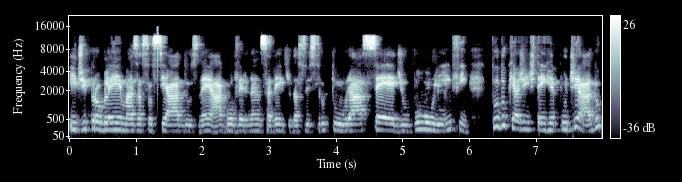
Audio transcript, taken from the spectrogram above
e de problemas associados né, à governança dentro da sua estrutura, assédio, bullying, enfim, tudo que a gente tem repudiado,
